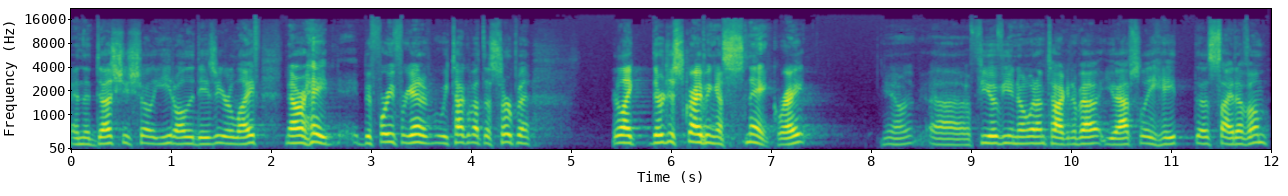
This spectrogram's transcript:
and the dust you shall eat all the days of your life. Now, hey, before you forget it, we talk about the serpent. You're like, they're describing a snake, right? You know, uh, a few of you know what I'm talking about. You absolutely hate the sight of them.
